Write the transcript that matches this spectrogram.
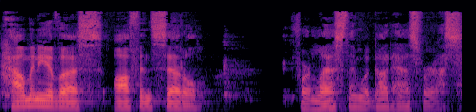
How many of us often settle for less than what God has for us?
